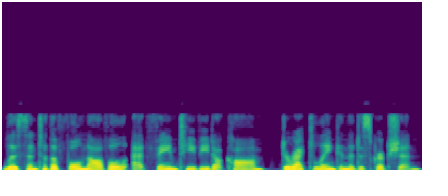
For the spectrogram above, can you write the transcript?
Listen to the full novel at fametv.com, direct link in the description.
